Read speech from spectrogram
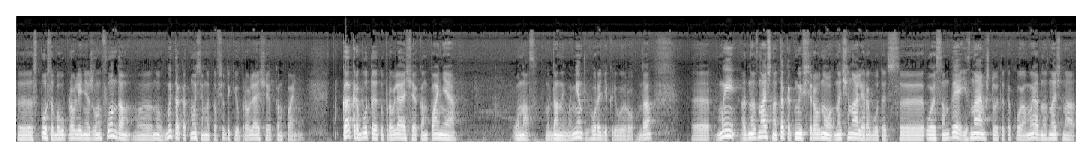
э, способов управления жилым фондом, э, ну, мы так относим это все-таки управляющая компания. Как работает управляющая компания у нас на данный момент в городе Кривой Рог? Да? Э, Мы однозначно, так как мы все равно начинали работать с э, ОСМД и знаем, что это такое, мы однозначно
